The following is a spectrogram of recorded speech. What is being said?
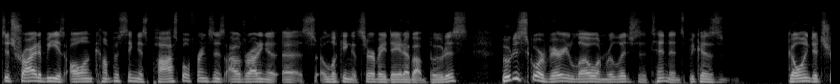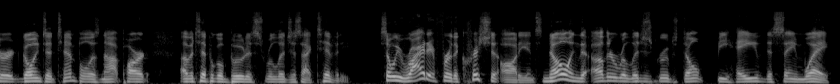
to try to be as all encompassing as possible. For instance, I was writing a, a looking at survey data about Buddhists. Buddhists score very low on religious attendance because going to church, going to temple is not part of a typical Buddhist religious activity. So we write it for the Christian audience, knowing that other religious groups don't behave the same way.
